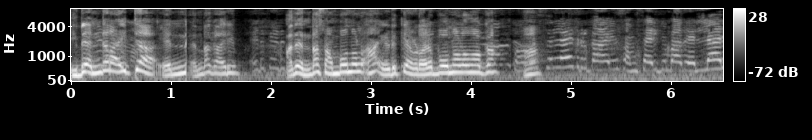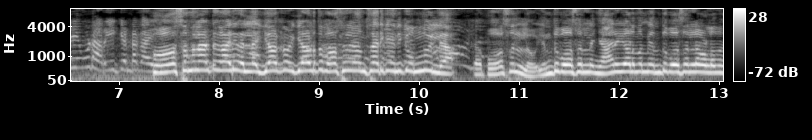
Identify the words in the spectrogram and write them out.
ഇത് എന്റെ റൈറ്റാ എന്നെ എന്താ കാര്യം? അത് എന്താ സംഭവം എന്നുള്ള ആ എടുക്ക എവിടെ വരെ പോകുന്നുള്ളത് നോക്കാം. ആ കൂടെ അറിയിക്കേണ്ട കാര്യം. പേഴ്സണൽ ആയിട്ട് കാര്യമല്ല. ഇയാൾക്ക് ഇയാളടുത്ത് പേഴ്സണൽ സംസാരിക്കാൻ എനിക്കൊന്നുമില്ല പേഴ്സണലോ? എന്ത് പേഴ്സണലോ? ഞാൻ ഇയാൾ തമ്മിൽ എന്ത് പേഴ്സണലാ ഉള്ളത്?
